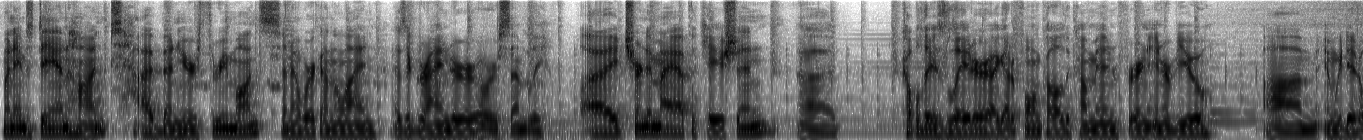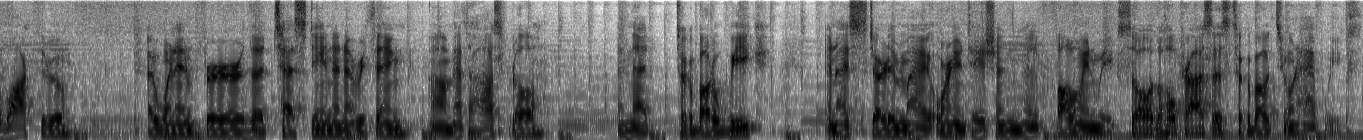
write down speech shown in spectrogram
My name's Dan Hunt. I've been here three months and I work on the line as a grinder or assembly. I turned in my application. Uh, a couple days later, I got a phone call to come in for an interview um, and we did a walkthrough. I went in for the testing and everything um, at the hospital and that took about a week and I started my orientation the following week. So the whole process took about two and a half weeks.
